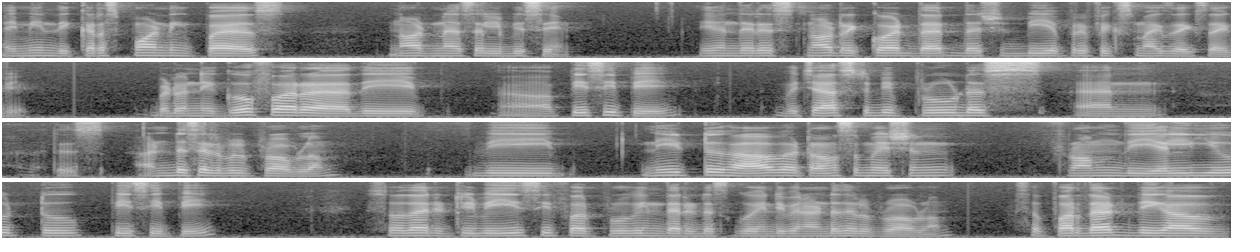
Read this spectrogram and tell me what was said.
I mean the corresponding pairs not necessarily be same. Even there is not required that there should be a prefix match exactly. But when you go for uh, the uh, PCP which has to be proved as an this undecidable problem we need to have a transformation from the LU to PCP so that it will be easy for proving that it is going to be an undecidable problem. So, for that we have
